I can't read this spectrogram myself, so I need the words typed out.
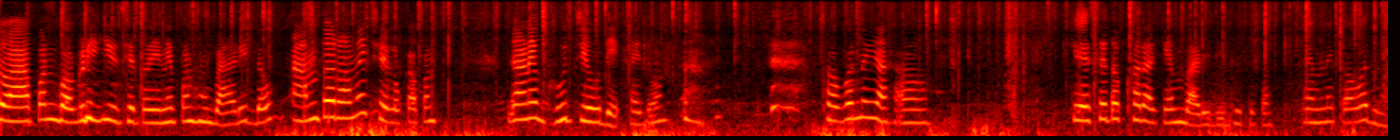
તો આ પણ બગડી ગયું છે, તો એને પણ હું બાળી દઉં. આમ તો રમે છે લોકો, પણ જાણે ભૂત જેવું દેખાય, જો. ખબર નહીં કહેશે તો ખરા કેમ બાળી દીધું તું પણ. એમને કહો જ ને.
